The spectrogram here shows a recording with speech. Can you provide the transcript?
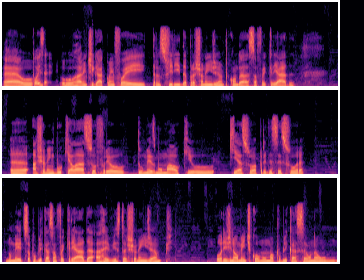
É, o, pois é. o Harenti Gakuen foi transferida para Shonen Jump quando essa foi criada. Ah, a Shonen Book ela sofreu do mesmo mal que, o, que a sua predecessora. No meio de sua publicação foi criada a revista Shonen Jump, originalmente como uma publicação não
